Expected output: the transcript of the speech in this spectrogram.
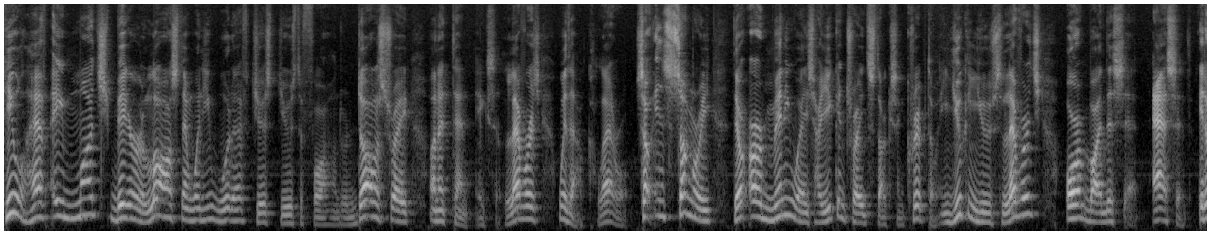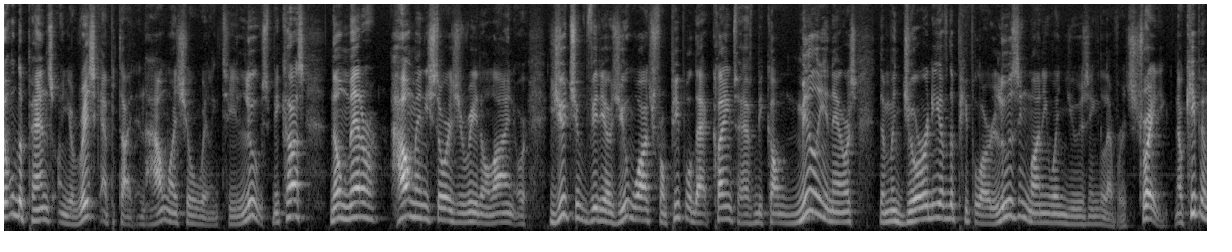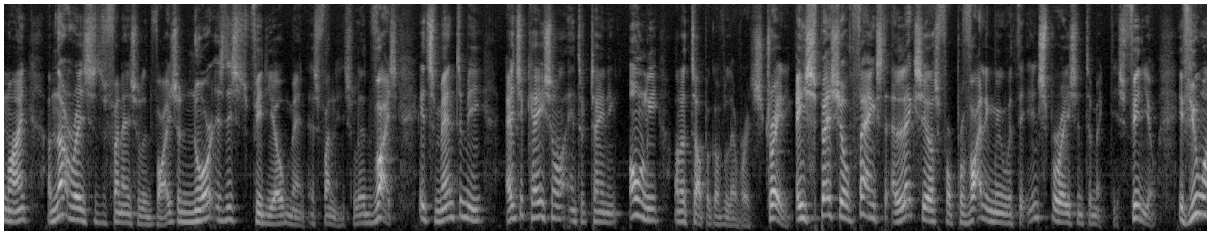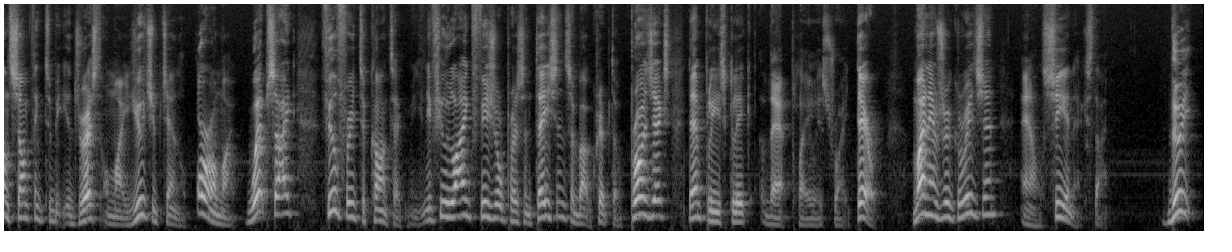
he will have a much bigger loss than when he would have just used a $400 trade on a 10x leverage without collateral. So in summary, there are many ways how you can trade stocks and crypto and you can use leverage or buy the set asset. It all depends on your risk appetite and how much you're willing to lose because no matter how many stories you read online or YouTube videos you watch from people that claim to have become millionaires, the majority of the people are losing money when using leverage trading. Now keep in mind, I'm not registered financial advisor nor is this video meant as financial advice. It's meant to be educational entertaining only on the topic of leverage trading. A special thanks to Alexios for providing me with the inspiration to make this video. If you want something to be addressed on my YouTube channel or on my website, feel free to contact me. And if you like visual presentations about crypto projects, then please click that playlist right there. My name is Rico Richardson and I'll see you next time. Doei!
